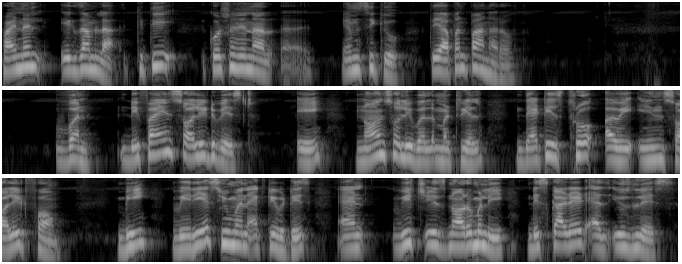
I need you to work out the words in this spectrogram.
फायनल एक्झामला किती क्वेश्चन येणार एम सी क्यू ते आपण पाहणार आहोत. One define solid waste a non soluble material that is throw away in solid form. B various human activities and which is normally discarded as useless.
